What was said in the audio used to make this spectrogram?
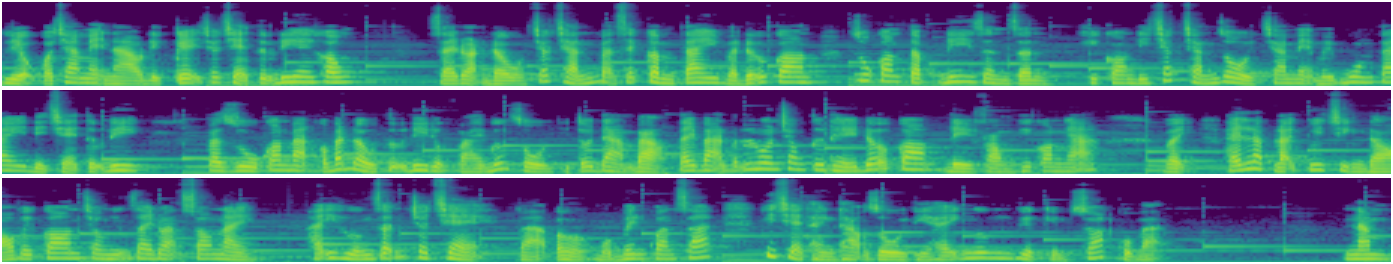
liệu có cha mẹ nào để kệ cho trẻ tự đi hay không? Giai đoạn đầu chắc chắn bạn sẽ cầm tay và đỡ con, giúp con tập đi dần dần. Khi con đi chắc chắn rồi, cha mẹ mới buông tay để trẻ tự đi. Và dù con bạn có bắt đầu tự đi được vài bước rồi thì tôi đảm bảo tay bạn vẫn luôn trong tư thế đỡ con đề phòng khi con ngã. Vậy, hãy lặp lại quy trình đó với con trong những giai đoạn sau này. Hãy hướng dẫn cho trẻ và ở một bên quan sát. Khi trẻ thành thạo rồi thì hãy ngưng việc kiểm soát của bạn. 5.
